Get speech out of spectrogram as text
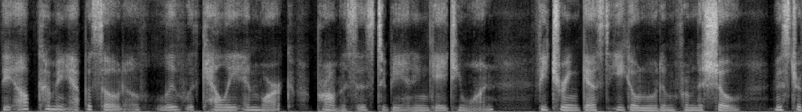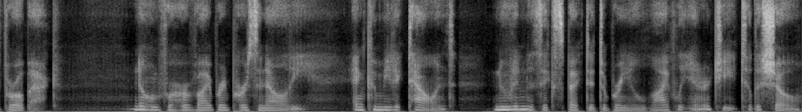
The upcoming episode of Live with Kelly and Mark promises to be an engaging one, featuring guest Ego Nwodim from the show, Mr. Throwback. Known for her vibrant personality and comedic talent, Nwodim is expected to bring a lively energy to the show.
